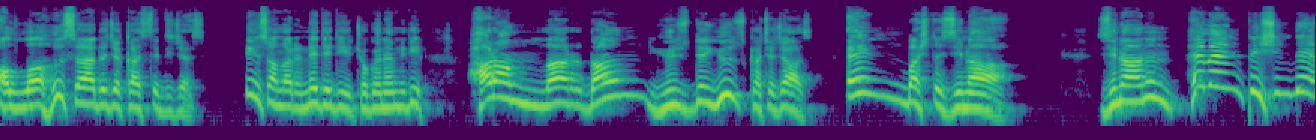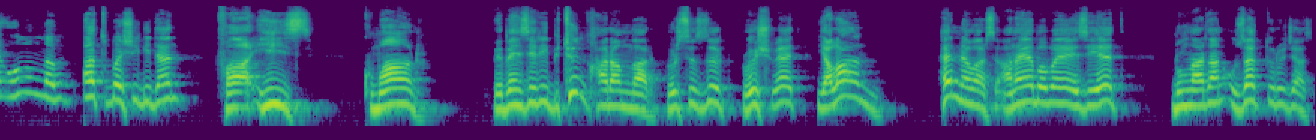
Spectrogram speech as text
Allah'ı sadece kastedeceğiz. İnsanların ne dediği çok önemli değil. Haramlardan yüzde yüz kaçacağız. En başta zina. Zinanın hemen peşinde onunla at başı giden faiz, kumar, ve benzeri bütün haramlar, hırsızlık, rüşvet, yalan, her ne varsa anaya babaya eziyet, Bunlardan uzak duracağız.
